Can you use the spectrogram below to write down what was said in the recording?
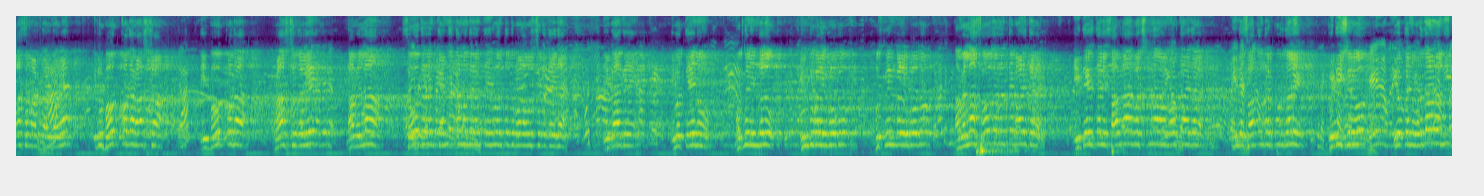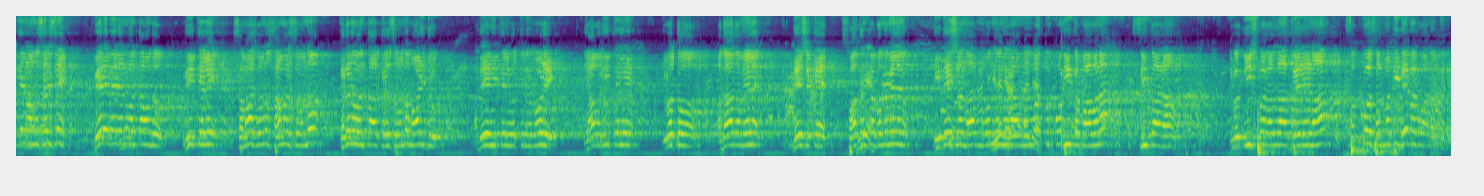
ವಾಸ ಮಾಡ್ತಾ ಇದ್ದಾರೆ. ಇದು ಬೌದ್ಧದ ರಾಷ್ಟ್ರ. ಈ ಬೌದ್ಧದ ರಾಷ್ಟ್ರದಲ್ಲಿ ನಾವೆಲ್ಲ ಸಹೋದರಂತೆ ಅಣ್ಣ ತಮ್ಮಂದರಂತೆ ಇರುವಂತದ್ದು ಬಹಳ ಅವಶ್ಯಕತೆ ಇದೆ. ಹೀಗಾಗಿ ಇವತ್ತೇನು ಮೊದಲಿನಿಂದಲೂ ಹಿಂದೂಗಳಿರ್ಬೋದು ಮುಸ್ಲಿಂಗಳಿರ್ಬೋದು ನಾವೆಲ್ಲ ಸಹೋದರರಂತೆ ಬಾಳಿದ್ದೇವೆ. ಈ ದೇಶದಲ್ಲಿ ಸಾವಿರಾರು ವರ್ಷದಿಂದ ನಾವು ನೋಡ್ತಾ ಇದ್ದೇವೆ. ಹಿಂದೆ ಸ್ವಾತಂತ್ರ್ಯ ಪೂರ್ವದಲ್ಲಿ ಬ್ರಿಟಿಷರು ಇವತ್ತನ್ನು ಹೊಡೆದಾಡುವ ನೀತಿಯನ್ನು ಅನುಸರಿಸಿ ಬೇರೆ ಬೇರೆ ಅನ್ನುವಂತ ಒಂದು ರೀತಿಯಲ್ಲಿ ಸಮಾಜವನ್ನು ಸಾಮರಸ್ಯವನ್ನು ಕದಡುವಂತ ಕೆಲಸವನ್ನು ಮಾಡಿದ್ರು. ಅದೇ ರೀತಿಯಲ್ಲಿ ಇವತ್ತು ನೀವು ನೋಡಿ ಯಾವ ರೀತಿಯಲ್ಲಿ ಇವತ್ತು ಅದಾದ ಮೇಲೆ ದೇಶಕ್ಕೆ ಸ್ವಾತಂತ್ರ್ಯ ಬಂದ ಮೇಲೆ ಈ ದೇಶ ನಲವತ್ತು ಕೋಟಿ ಪಾವನ ಸೀತಾರಾಮ್. ಇವತ್ತು ಈಶ್ವರಲ್ಲ ತೇರೇನ ಸಬ್ಕೋ ಸನ್ಮತಿ ದೇ ಭಗವಾನ್ ಅಂತಾರೆ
